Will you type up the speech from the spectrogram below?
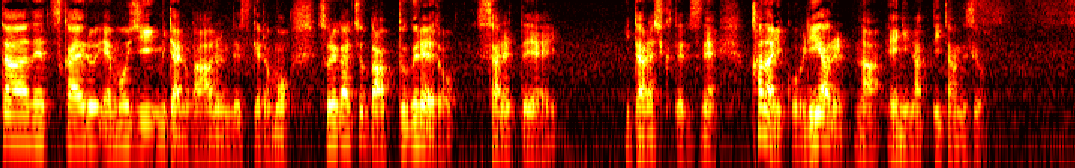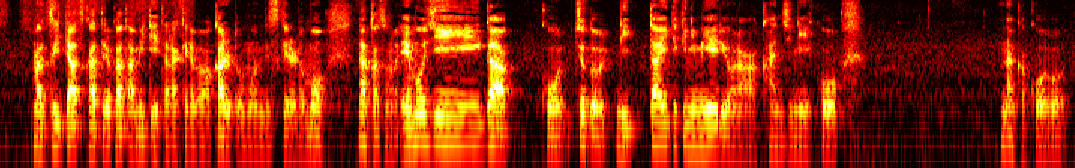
ターで使える絵文字みたいのがあるんですけども、それがちょっとアップグレードされていたらしくてですね、かなりこうリアルな絵になっていたんですよ。まあ、ツイッター使ってる方は見ていただければわかると思うんですけれども、なんかその絵文字がこう、ちょっと立体的に見えるような感じに、こう、なんかこう、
